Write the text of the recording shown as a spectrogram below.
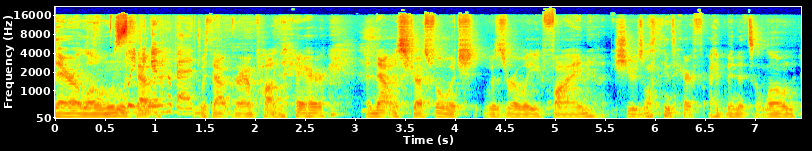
there alone sleeping without, in her bed. without grandpa there. And that was stressful which was really fine. She was only there five minutes alone.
